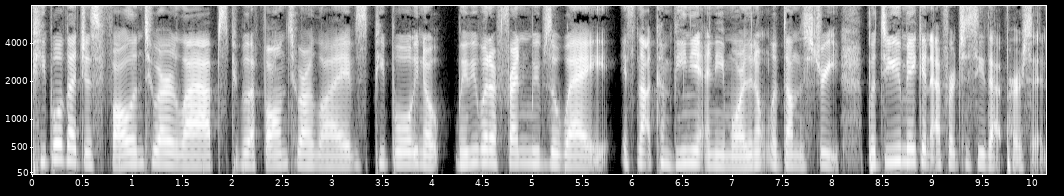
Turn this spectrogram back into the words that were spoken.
people that just fall into our laps, people that fall into our lives, people, you know, maybe when a friend moves away, it's not convenient anymore. They don't live down the street. But do you make an effort to see that person?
